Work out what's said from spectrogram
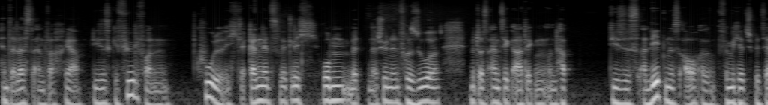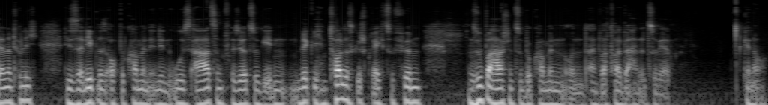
hinterlässt einfach ja dieses Gefühl von cool. Ich renne jetzt wirklich rum mit einer schönen Frisur, mit was Einzigartigen und habe dieses Erlebnis auch, also für mich jetzt speziell natürlich, dieses Erlebnis auch bekommen, in den USA zum Friseur zu gehen, wirklich ein tolles Gespräch zu führen, einen super Haarschnitt zu bekommen und einfach toll behandelt zu werden. Genau.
